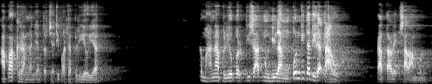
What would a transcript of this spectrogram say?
Apa gerangan yang terjadi pada beliau ya? Ke mana beliau pergi saat menghilang pun kita tidak tahu. Kata Lek Salamun.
